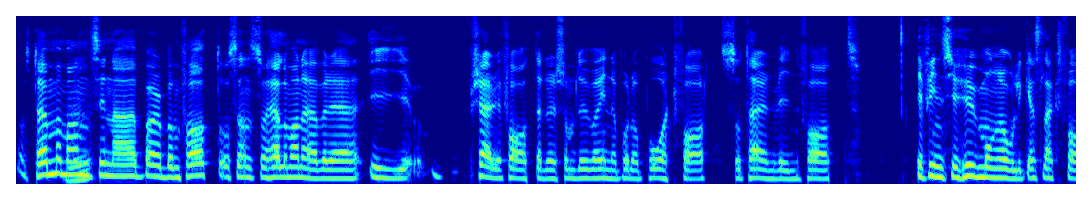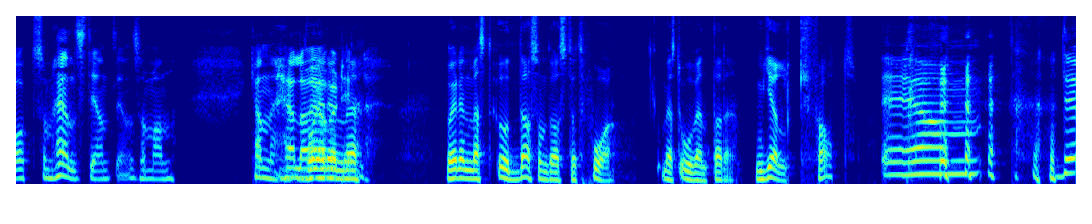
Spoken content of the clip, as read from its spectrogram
Och så tömmer man Mm. sina bourbonfat och sen så häller man över det i sherryfat eller som du var inne på då, portfat, sauternvinfat. Det finns ju hur många olika slags fat som helst egentligen som man kan hälla Vad över den, till. Vad är den mest udda som du har stött på? Mest oväntade? Mjölkfat? Ehm, det,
